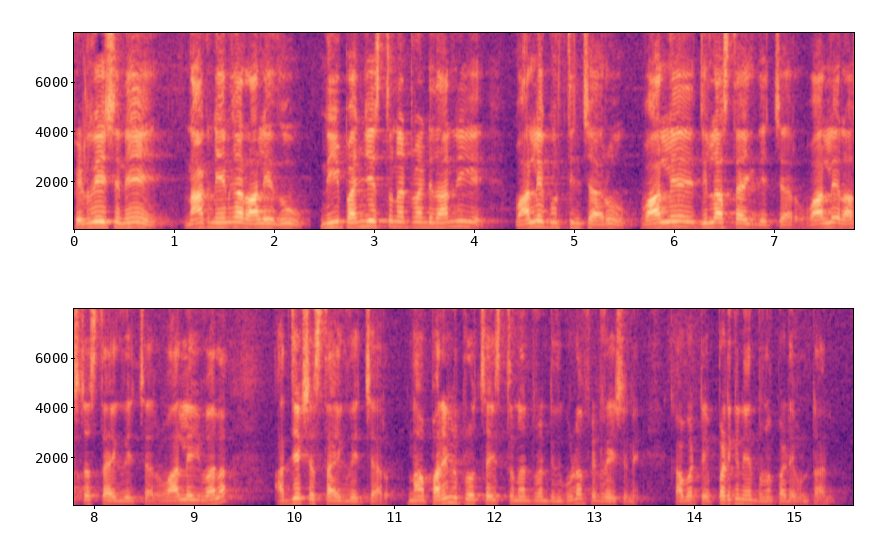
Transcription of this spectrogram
ఫెడరేషనే. నాకు నేనుగా రాలేదు. నీ పని చేస్తున్నటువంటి దాన్ని వాళ్ళే గుర్తించారు. వాళ్ళే జిల్లా స్థాయికి తెచ్చారు. వాళ్ళే రాష్ట్ర స్థాయికి తెచ్చారు. వాళ్ళే ఇవాళ అధ్యక్ష స్థాయికి తెచ్చారు. నా పనిని ప్రోత్సహిస్తున్నటువంటిది కూడా ఫెడరేషనే. కాబట్టి ఎప్పటికీ నేను రుణపడే ఉంటాను.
